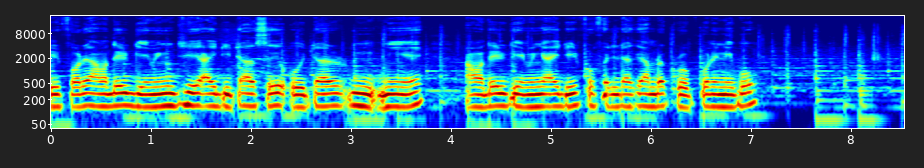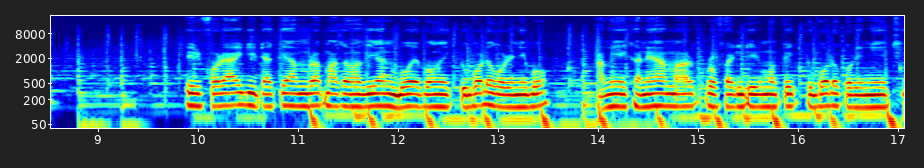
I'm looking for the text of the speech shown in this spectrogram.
এরপরে আমাদের গেমিং যে আইডিটা আছে, ওইটার নিয়ে আমাদের গেমিং আইডির প্রোফাইলটাকে আমরা ক্রপ করে নিব। এরপরে আইডিটাকে আমরা মাঝামাঝি আনব এবং একটু বড় করে নিব। আমি এখানে আমার প্রোফাইলটির মতো একটু বড় করে নিয়েছি,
